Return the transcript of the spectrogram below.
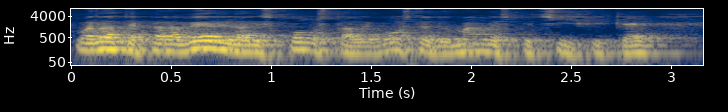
Guardate, per avere la risposta alle vostre domande specifiche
